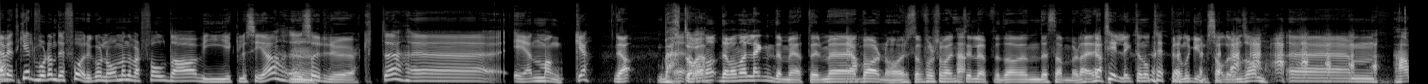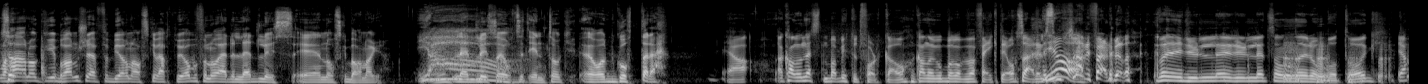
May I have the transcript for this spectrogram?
Jeg vet ikke helt hvordan det foregår nå, men i hvert fall da vi gikk Lucia, mm. så røk det én manke. Ja. Det var, år. noe, det var noen lengdemeter med Ja. barnehår som forsvant i løpet av en desember der. I tillegg til noen tepper og noen gymsaler og sånt. Eh, Her, her har nok brannsjef Bjørn Aske vært på jobb, for nå er det LED-lys i norske barnehager. LED-lys har gjort sitt inntog, og godt er det. Ja, Da kan du nesten bare bytte ut folka òg. Kan du bare være fake, det òg, så er det liksom Ja. så er vi ferdig med det. Bare rull, rull et sånn robottog. Ja.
